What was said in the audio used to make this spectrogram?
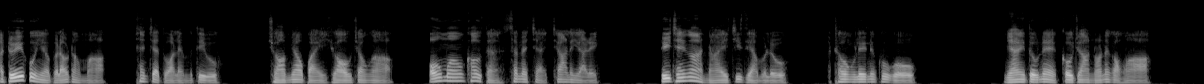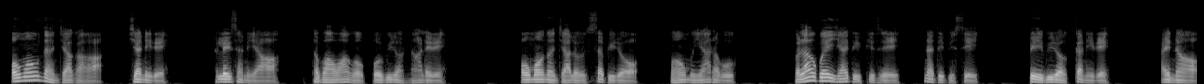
အတွေးကိုရဘလောက်တောင်မှဖြန့်ကျက်သွားလဲမသိဘူးရွာမြောက်ပိုင်းရွာဦးကျောင်းကအုံမောင်းခောက်တန်ဆက်နှစ်ချက်ကြားလိုက်ရတယ်ဒီချင်းကနာရီကြည့်စရာမလိုအထုံကလေးတစ်ခုကိုမြိုင်တုံနဲ့ကုတ်ကြားနောင်းတဲ့ကောင်ဟာအုံမောင်းတန်ကြားကရက်နေတယ်တလိမ့်ဆန်နေရာတဘာဝကိုပို့ပြီးတော့နားလေတယ်အုံမောင်းတန်ကြားလို့ဆက်ပြီးတော့မောင်းမရတော့ဘူးဘလောက်ပဲရိုက်တည်ဖြစ်စေနှက်တည်ဖြစ်စေပေပြီးတော့ကတ်နေတယ်အဲ့နောက်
